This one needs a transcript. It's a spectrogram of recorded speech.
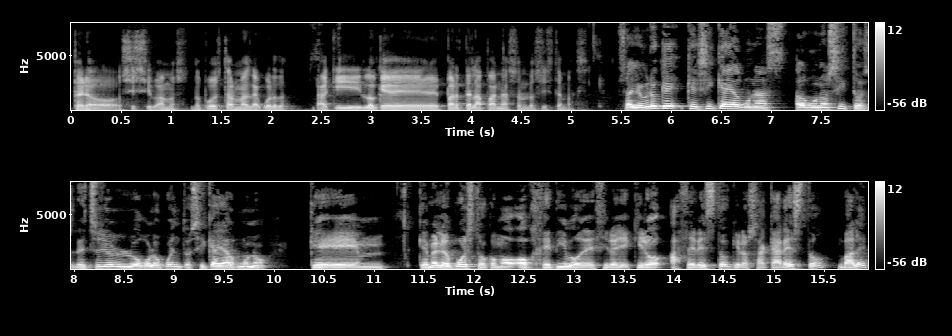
Pero sí, sí, vamos, no puedo estar más de acuerdo. Aquí lo que parte la pana son los sistemas. O sea, yo creo que, sí que hay algunas, algunos hitos, de hecho yo luego lo cuento, sí que hay alguno que, que, me lo he puesto como objetivo de decir, oye, quiero hacer esto, quiero sacar esto, ¿vale?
